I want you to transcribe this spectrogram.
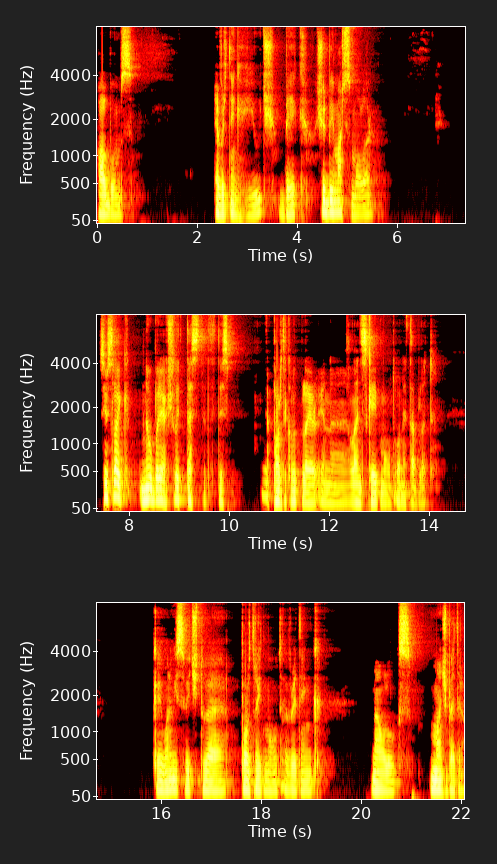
albums everything huge big should be much smaller. Seems like nobody actually tested this particular player in landscape mode on a tablet. Okay when we switch to a portrait mode everything now looks much better.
